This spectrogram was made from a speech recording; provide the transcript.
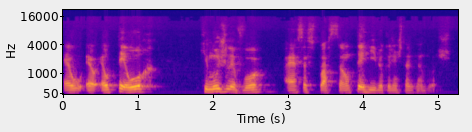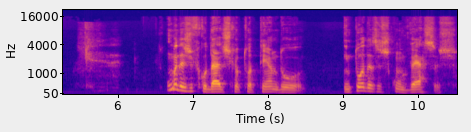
é o, é, é o teor que nos levou a essa situação terrível que a gente está vivendo hoje. Uma das dificuldades que eu estou tendo em todas as conversas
